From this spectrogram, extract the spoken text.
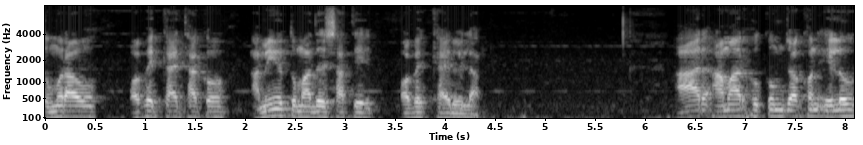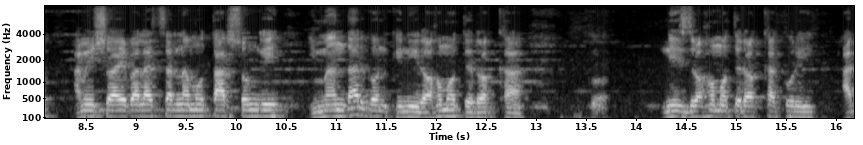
তোমরাও অপেক্ষায় থাকো, আমিও তোমাদের সাথে অপেক্ষায় রইলাম। আর আমার হুকুম যখন এলো, আমি সোয়েব আলাহিসাল্লাম ও তার সঙ্গে ইমানদারগণকে নিয়ে রহমতের রক্ষা, নিজ রহমতে রক্ষা করি আর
